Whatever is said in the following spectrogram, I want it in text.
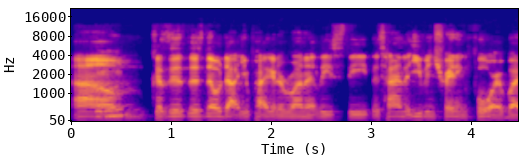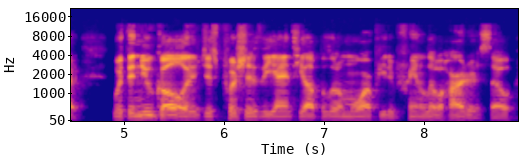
Um, because mm-hmm. there's no doubt you're probably going to run at least the the time that you've been training for. But with the new goal, it just pushes the ante up a little more for you to train a little harder. So,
